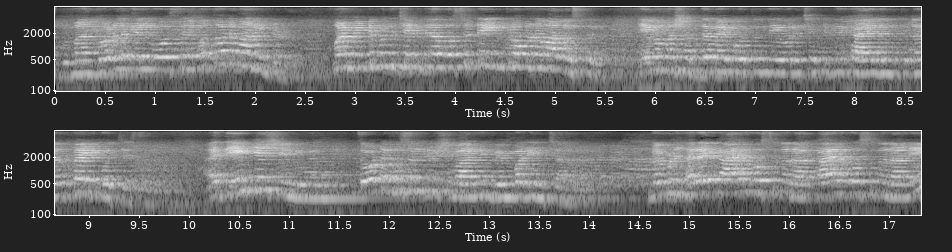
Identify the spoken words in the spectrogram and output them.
ఇప్పుడు మన తోటలోకి వెళ్ళి పోస్తే తోటమాలి ఉంటాడు మనం ఇంటి ముందు వస్తుంటే ఇంట్లో ఉన్న వాళ్ళు వస్తారు. ఏమమ్మా శబ్దం అయిపోతుంది ఎవరు చెట్టు మీద కాయలు అందుతున్నారు బయటకు వచ్చేస్తారు. అయితే ఏం చేసిండు తోట ముసలి చూసి వారిని వెంబడించాను వెంబడి అరే కాయలు వస్తున్నారా కాయలు వస్తున్నారా అని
